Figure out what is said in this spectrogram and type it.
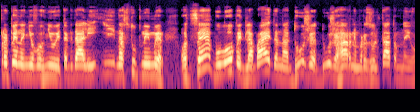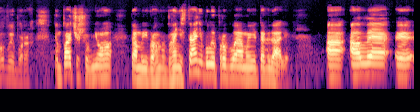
припинення вогню і так далі, і наступний мир. Оце було би для Байдена дуже дуже гарним результатом на його виборах. Тим паче, що в нього там і в Афганістані були проблеми, і так далі. А, але е,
